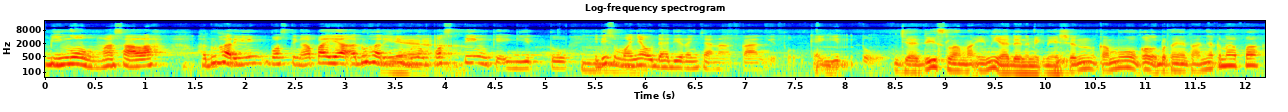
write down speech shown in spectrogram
bingung masalah aduh hari ini posting apa ya? Aduh hari ini Yeah. belum posting kayak gitu. Jadi semuanya udah direncanakan gitu kayak gitu. Jadi selama ini ya Dynamic Nation, kamu kalau bertanya-tanya kenapa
